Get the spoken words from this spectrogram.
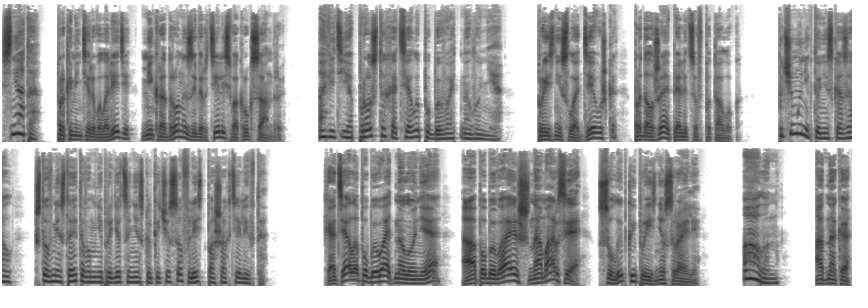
Снято, прокомментировала леди. Микродроны завертелись вокруг Сандры. «А ведь я просто хотела побывать на Луне», — произнесла девушка, продолжая пялиться в потолок. «Почему никто не сказал, что вместо этого мне придется несколько часов лезть по шахте лифта?» «Хотела побывать на Луне, а побываешь на Марсе», — с улыбкой произнес Райли. «Алан», Однако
